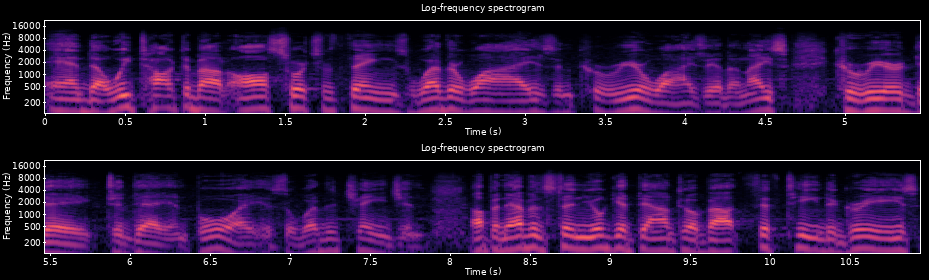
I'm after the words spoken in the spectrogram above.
and uh, we talked about all sorts of things weather-wise and career-wise. They had a nice career day today, and boy, is the weather changing. Up in Evanston, you'll get down to about 15 degrees.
